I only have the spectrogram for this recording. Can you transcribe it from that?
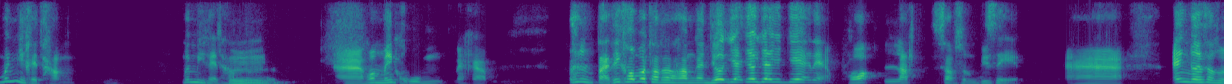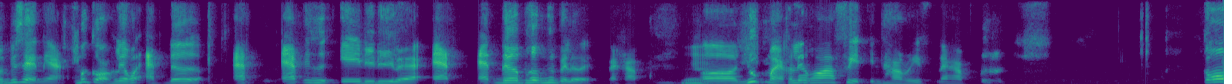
ไม่มีใครทำไม่มีใครทำ อืมอ่าเพราะมันไม่คุ้มนะครับ แต่ที่เขามาทำทำกันเยอะแยะเยอะแยะเยอะเนี่ยเพราะรัฐสนับสนุนพิเศษอ่าไอ้เงินสนับสนุนพิเศษเนี่ยเมื่อก่อนเขาเรียกว่า adder add add ก็คือ add เลย add adder เพิ่มขึ้นไปเลยนะครับอืมเอ่อยุคใหม่เขาเรียกว่า feed in tariff นะครับ ก็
